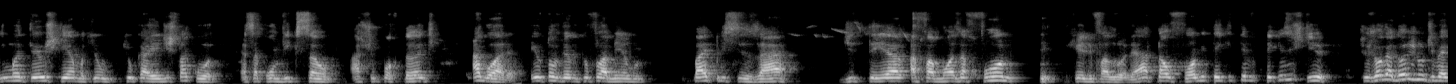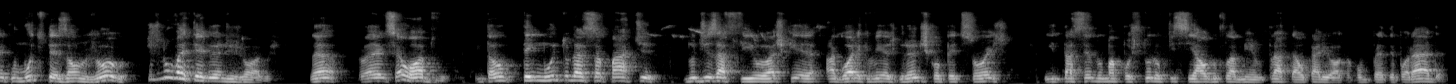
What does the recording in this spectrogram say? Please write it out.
em manter o esquema que o, que o Caê destacou, essa convicção. Acho importante. Agora, eu estou vendo que o Flamengo vai precisar de ter a, a, famosa fome que ele falou, né? A tal fome tem que, ter, tem que existir. Se os jogadores não tiverem com muito tesão no jogo, a gente não vai ter grandes jogos. Né? Isso é óbvio. Então, tem muito dessa parte do desafio. Eu acho que agora que vem as grandes competições e está sendo uma postura oficial do Flamengo tratar o Carioca como pré-temporada,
